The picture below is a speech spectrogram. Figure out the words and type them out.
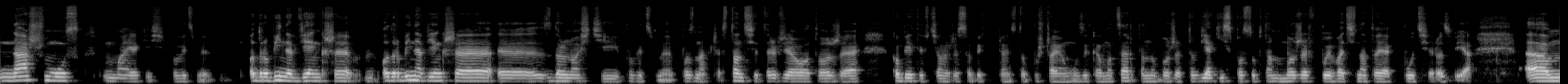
nasz mózg ma jakieś powiedzmy odrobinę większe, odrobinę większe y, zdolności powiedzmy poznawcze. Stąd się też wzięło to, że kobiety w ciąży sobie często puszczają muzykę Mozarta, no bo że to w jakiś sposób tam może wpływać na to, jak płód się rozwija. Um,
